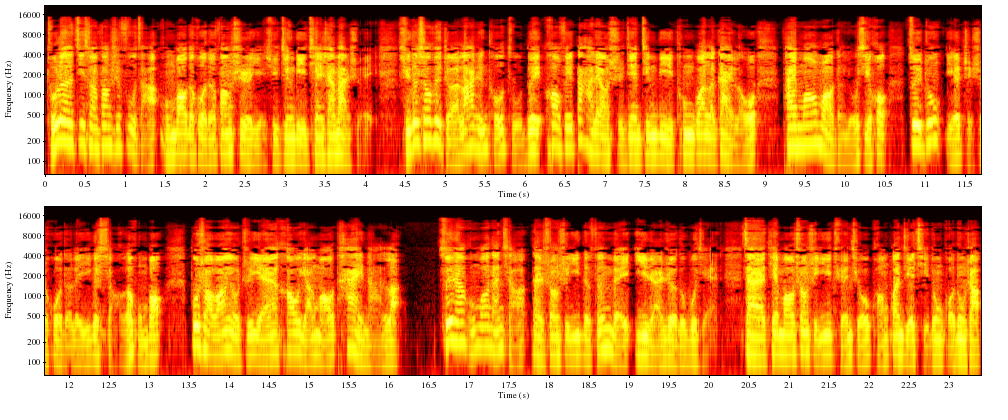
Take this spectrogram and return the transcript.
除了计算方式复杂，红包的获得方式也需经历千山万水。许多消费者拉人头组队，耗费大量时间精力通关了盖楼、拍猫猫等游戏后，最终也只是获得了一个小额红包。不少网友直言，薅羊毛太难了。虽然红包难抢，但双十一的氛围依然热度不减。在天猫双十一全球狂欢节启动活动上，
